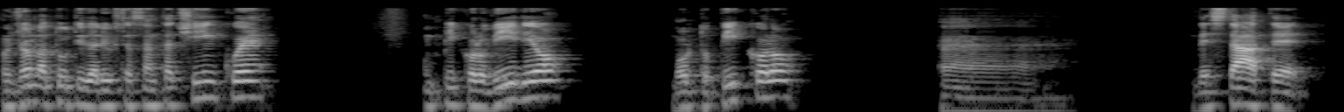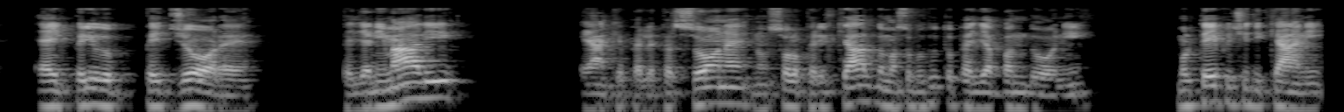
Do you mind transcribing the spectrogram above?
Buongiorno a tutti da Lius65, un piccolo video, molto piccolo, eh, d'estate è il periodo peggiore per gli animali e anche per le persone, non solo per il caldo ma soprattutto per gli abbandoni molteplici di cani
